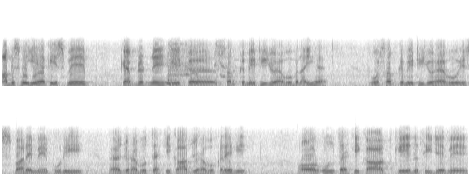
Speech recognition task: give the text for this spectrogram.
अब इसमें यह है कि इसमें कैबिनेट ने एक सब कमेटी जो है वो बनाई है। वो सब कमेटी जो है वो इस बारे में पूरी जो है वो तहकीकात जो है वो करेगी। और उन तहकीकात के नतीजे में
